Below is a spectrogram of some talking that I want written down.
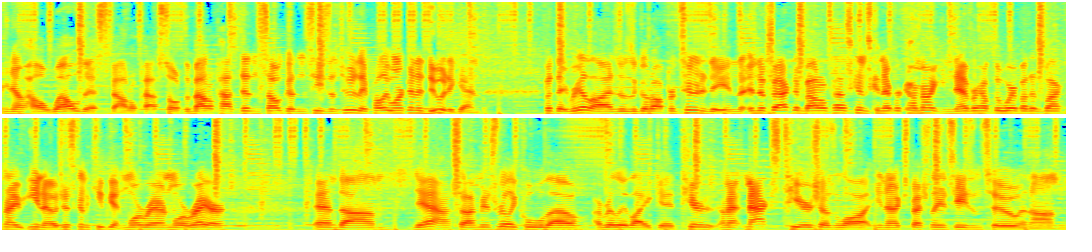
You know, how well this battle pass sold. If the battle pass didn't sell good in season 2, they probably weren't going to do it again but they realized it was a good opportunity. And the, and the fact that Battle Pass skins can never come out, you never have to worry about this Black Knight, you know, just going to keep getting more rare and more rare. And um, yeah, so I mean, it's really cool though. I really like it. Tier, I mean, max tier shows a lot, you know, especially in season two, and um,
